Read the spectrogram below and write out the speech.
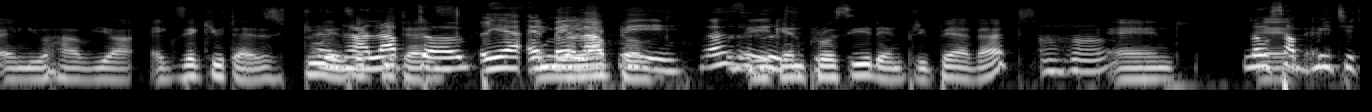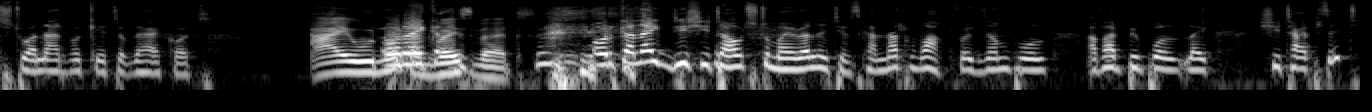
and you have your executors, two And her executors, laptop. yeah and, And my your laptop. lappy that's you it can proceed and prepare that. uh-huh And Now and submit it to an advocate of the High Court. I would not I ca- advise that. or can I dish it out to my relatives? Can that work? For example, I've had people like she types it,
